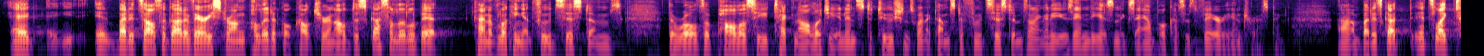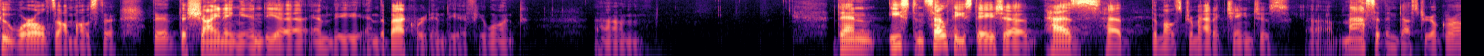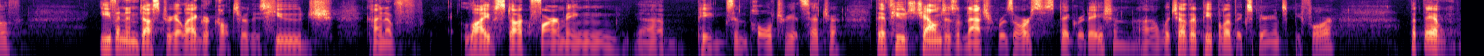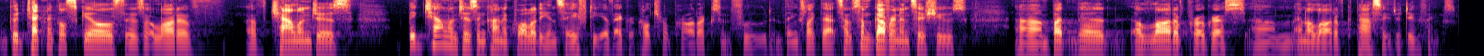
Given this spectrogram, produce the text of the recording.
it, but it's also got a very strong political culture. And I'll discuss a little bit, kind of looking at food systems, the roles of policy, technology, and institutions when it comes to food systems. And I'm going to use India as an example because it's very interesting. Um, but it's got, it's like two worlds almost, the, the, the shining India and the, and the backward India, if you want. Um, then East and Southeast Asia has had the most dramatic changes, uh, massive industrial growth, even industrial agriculture, this huge kind of livestock farming, uh, pigs and poultry, etc. They have huge challenges of natural resource degradation, uh, which other people have experienced before. But they have good technical skills. There's a lot of, of challenges, big challenges in kind of quality and safety of agricultural products and food and things like that. So some governance issues, um, but uh, a lot of progress um, and a lot of capacity to do things.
